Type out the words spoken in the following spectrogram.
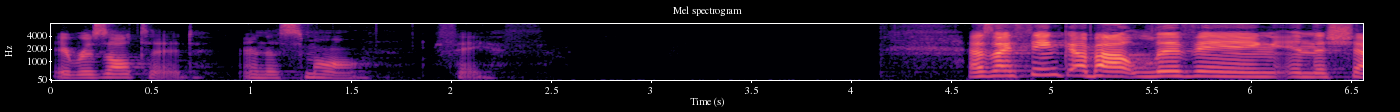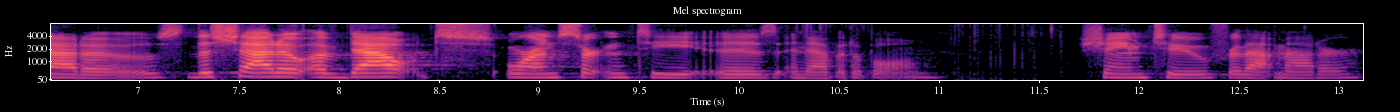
It resulted in a small faith. As I think about living in the shadows, the shadow of doubt or uncertainty is inevitable. Shame, too, for that matter.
